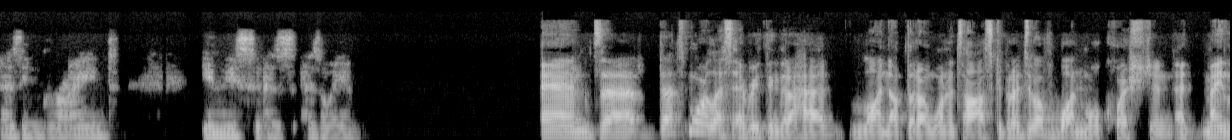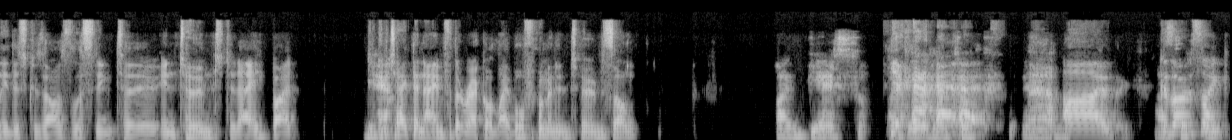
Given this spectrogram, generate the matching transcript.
as ingrained in this as as I am. And uh, that's more or less everything that I had lined up that I wanted to ask you. But I do have one more question, and mainly this because I was listening to Entombed today. But did yeah. you take the name for the record label from an Entombed song? I yes, I yeah. Because uh, I, I was like,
